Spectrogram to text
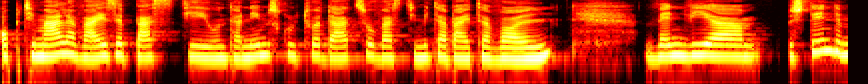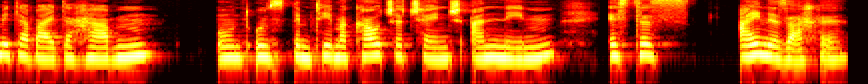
optimalerweise passt die Unternehmenskultur dazu, was die Mitarbeiter wollen. Wenn wir bestehende Mitarbeiter haben und uns dem Thema Culture Change annehmen, ist das eine Sache.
